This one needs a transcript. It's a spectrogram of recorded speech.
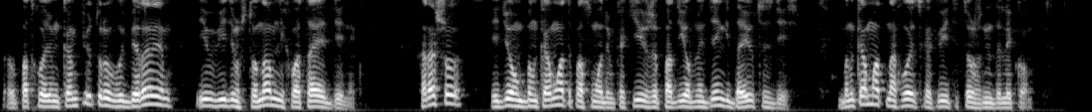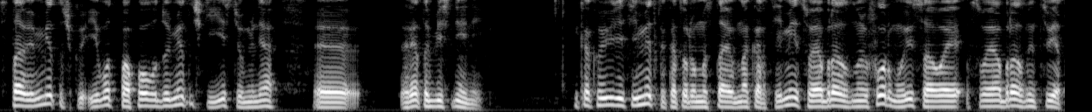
Подходим к компьютеру, выбираем и видим, что нам не хватает денег. Хорошо, идем в банкомат и посмотрим, какие же подъемные деньги даются здесь. Банкомат находится, как видите, тоже недалеко. Ставим меточку, и вот по поводу меточки есть у меня э, ряд объяснений. И как вы видите, метка, которую мы ставим на карте, имеет своеобразную форму и своеобразный цвет.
